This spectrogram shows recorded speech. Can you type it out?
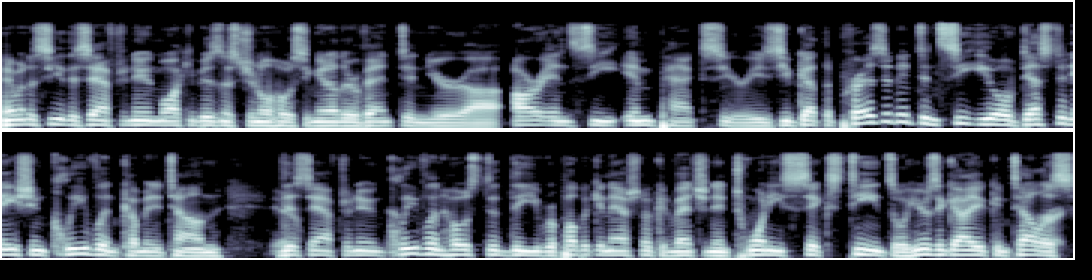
I'm going to see you this afternoon, Milwaukee Business Journal hosting another event in your uh, RNC Impact Series. You've got the president and CEO of Destination Cleveland coming to town this afternoon. Cleveland hosted the Republican National Convention in 2016. So here's a guy who can tell us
